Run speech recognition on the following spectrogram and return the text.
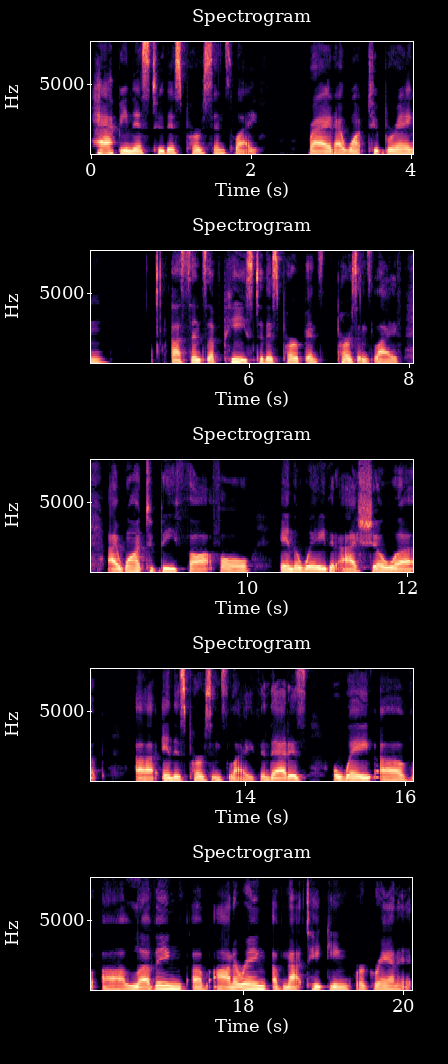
happiness to this person's life, right? I want to bring a sense of peace to this person's life. I want to be thoughtful in the way that I show up uh, in this person's life. And that is a way of uh, loving, of honoring, of not taking for granted,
